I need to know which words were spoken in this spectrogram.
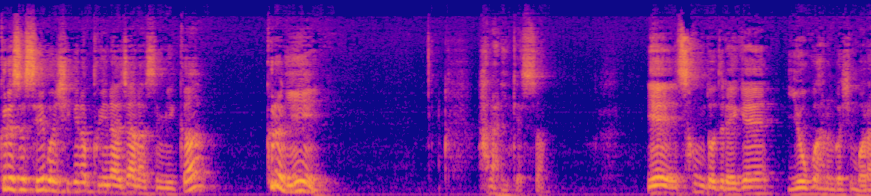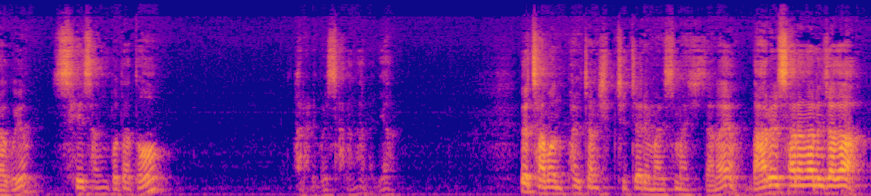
그래서 세 번씩이나 부인하지 않았습니까? 그러니 하나님께서 예, 성도들에게 요구하는 것이 뭐라고요? 세상보다 더 하나님을 사랑하느냐? 그 잠언 8장 17절에 말씀하시잖아요. 나를 사랑하는 자가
